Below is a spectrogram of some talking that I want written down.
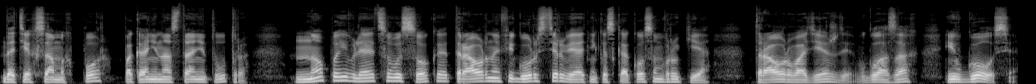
до тех самых пор, пока не настанет утро. Но появляется высокая траурная фигура стервятника с кокосом в руке, траур в одежде, в глазах и в голосе.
